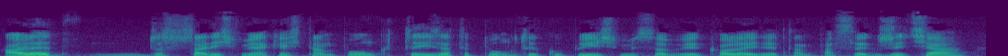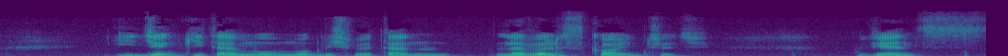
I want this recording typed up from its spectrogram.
ale dostaliśmy jakieś tam punkty i za te punkty kupiliśmy sobie kolejny tam pasek życia i dzięki temu mogliśmy ten level skończyć. Więc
